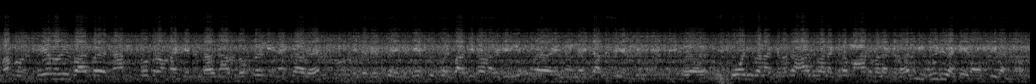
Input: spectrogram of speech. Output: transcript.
அப்போ சுயதொழில் பார்ப்ப நான் சொல்றேன் உனக்கு என்னடா, நான் டாக்டர் நினைக்காத இந்த வெப் இந்த ஃபேஸ்புக் போய் பார்த்தீங்கன்னா உனக்கு தெரியும் அஹ் என்னென்ன எல்லாமே தெரியும் அஹ் கோழி வளர்க்குறது ஆடு வளர்க்குற மாடு வளர்க்குறது நீ வீடு கட்டிடலாம் அப்படி வேண்டாம்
